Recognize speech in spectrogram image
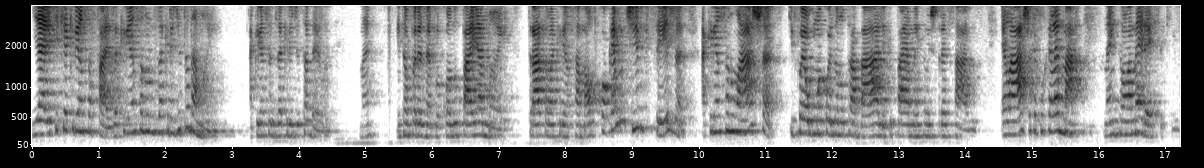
E aí o que, que a criança faz? A criança não desacredita da mãe, a criança desacredita dela, né? Então, por exemplo, quando o pai e a mãe tratam a criança mal, por qualquer motivo que seja, a criança não acha que foi alguma coisa no trabalho, que o pai e a mãe estão estressados. Ela acha que é porque ela é má, né? Então ela merece aquilo.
